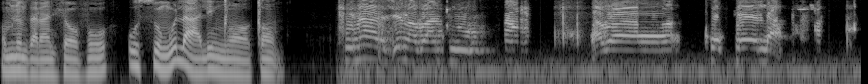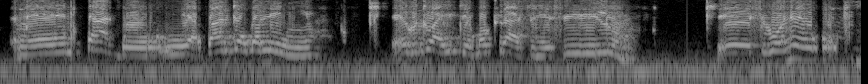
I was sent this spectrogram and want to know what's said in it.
umnumzana ndlovu usungula lingxoxo thina njengabantu abakhokhela nentando yabantu abaningi ekuthiwa yidemokhrasi ngesilungu um sibone ukuthi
